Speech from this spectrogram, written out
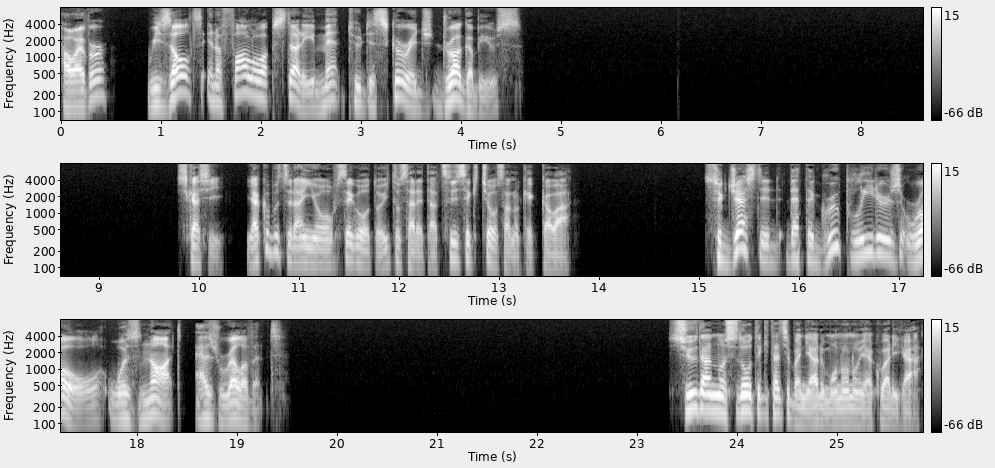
However, results in a follow up study meant to discourage drug abuse しかし、薬物乱用を防ごうと意図された追跡調査の結果は、suggested that the group leader's role was not as relevant. 集団の指導的立場にある者の役割が、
